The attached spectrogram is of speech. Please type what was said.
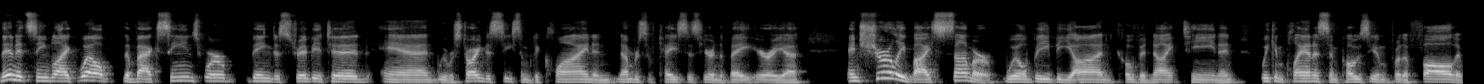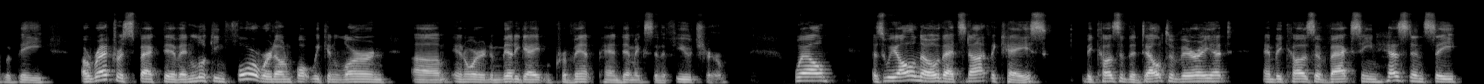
Then it seemed like, well, the vaccines were being distributed and we were starting to see some decline in numbers of cases here in the Bay Area. And surely by summer, we'll be beyond COVID 19 and we can plan a symposium for the fall that would be a retrospective and looking forward on what we can learn um, in order to mitigate and prevent pandemics in the future. Well, as we all know, that's not the case because of the Delta variant and because of vaccine hesitancy.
